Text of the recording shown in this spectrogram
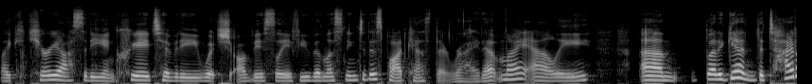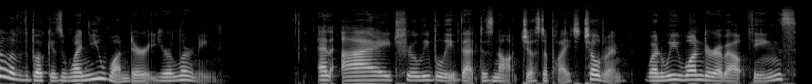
like curiosity and creativity, which obviously, if you've been listening to this podcast, they're right up my alley. Um, but again, the title of the book is When You Wonder, You're Learning. And I truly believe that does not just apply to children. When we wonder about things,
